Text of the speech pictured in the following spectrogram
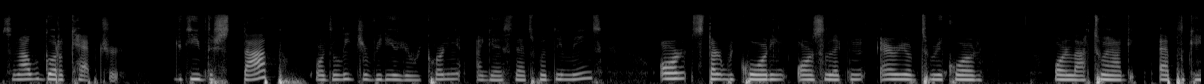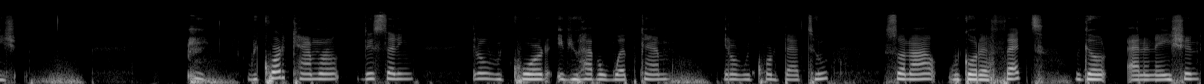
so now we go to capture. You can either stop or delete your video you're recording. I guess that's what it means. Or start recording or select an area to record or lock to an application. record camera, this setting, it'll record if you have a webcam, it'll record that too. So now we go to effect, we go animation.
